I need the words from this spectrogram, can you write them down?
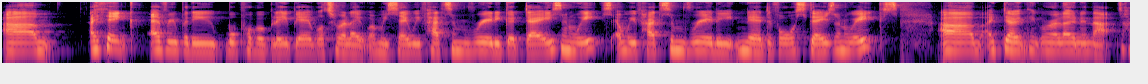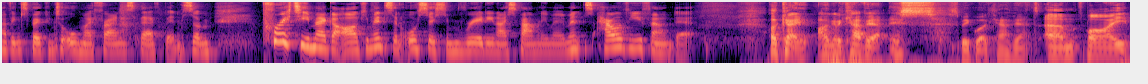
Um, I think everybody will probably be able to relate when we say we've had some really good days and weeks, and we've had some really near divorce days and weeks. Um, I don't think we're alone in that. Having spoken to all my friends, there have been some pretty mega arguments and also some really nice family moments. How have you found it? Okay, I'm going to caveat this, it's a big word caveat, um, by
